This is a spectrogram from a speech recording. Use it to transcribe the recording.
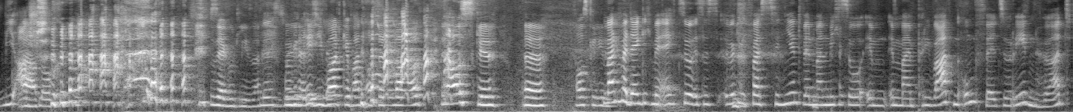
wie Arschloch. Arsch. Sehr gut, Lisa. Mal wieder richtig wortgewandt aus der Nummer raus, rausge, äh, rausgeredet. Manchmal denke ich mir echt so, es ist wirklich faszinierend, wenn man mich so im, in meinem privaten Umfeld so reden hört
